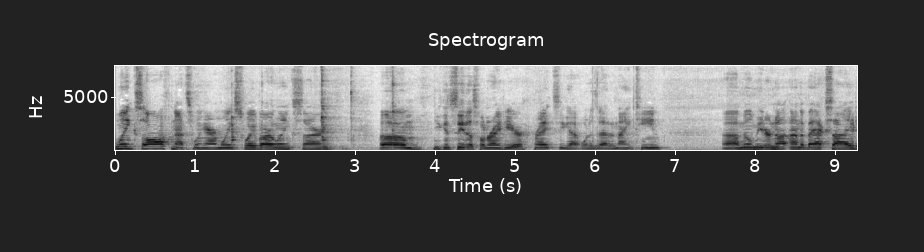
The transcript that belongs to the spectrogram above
links off, not swing arm links, sway bar links, sorry. Um, you can see this one right here, right? So you got, what is that, a 19 uh, millimeter nut on the back side,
